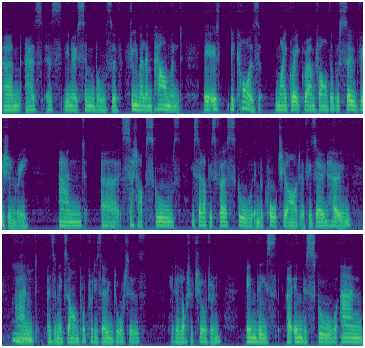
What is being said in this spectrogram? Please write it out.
um, as, as you know, symbols of female empowerment is because my great grandfather was so visionary and uh, set up schools he set up his first school in the courtyard of his own home mm-hmm. and, as an example, put his own daughters, he had a lot of children, in, these, uh, in this school. And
